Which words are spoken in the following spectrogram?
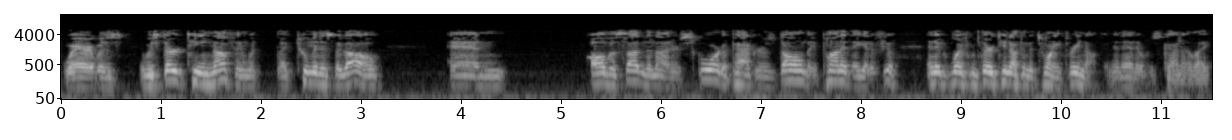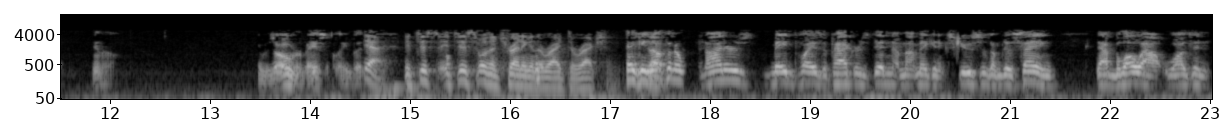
where it was it was 13 nothing with like two minutes to go, and all of a sudden the Niners score, the Packers don't, they punt it, they get a field, and it went from 13 nothing to 23 nothing, and then it was kind of like you know, it was over basically. But Yeah, it just it just wasn't trending in the right direction. taking So- nothing away, the Niners made plays, the Packers didn't. I'm not making excuses. I'm just saying that blowout wasn't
